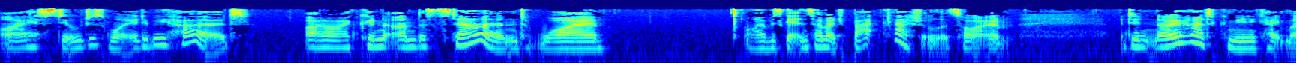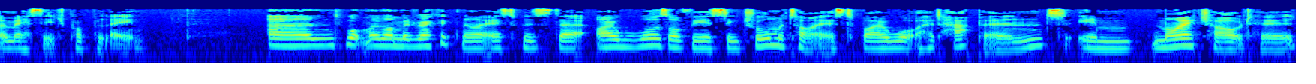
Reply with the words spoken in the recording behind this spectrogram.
I still just wanted to be heard, and I couldn't understand why I was getting so much backlash all the time. I didn't know how to communicate my message properly. And what my mum had recognised was that I was obviously traumatised by what had happened in my childhood.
